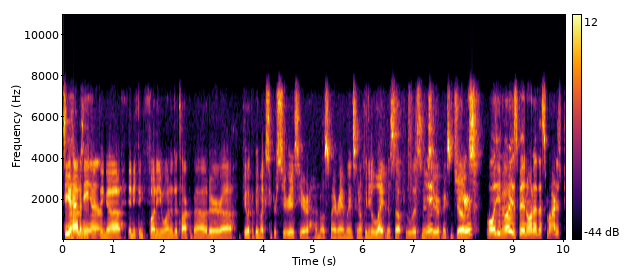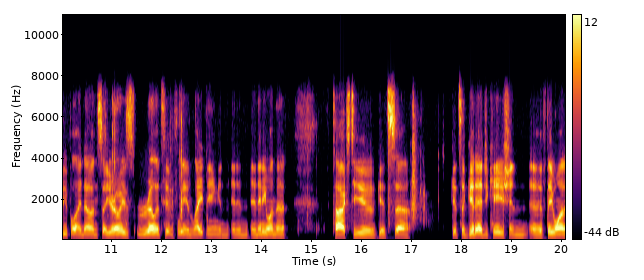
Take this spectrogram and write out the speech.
Do you have any uh, anything uh, uh, anything funny you wanted to talk about, or uh, I feel like I've been like super serious here on most of my ramblings. I don't know if we need to lighten this up for the listeners you, here, make some jokes. Well, you've always been one of the smartest people I know, and so you're always relatively enlightening, and and, and anyone that talks to you gets uh, gets a good education. Uh, if they want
